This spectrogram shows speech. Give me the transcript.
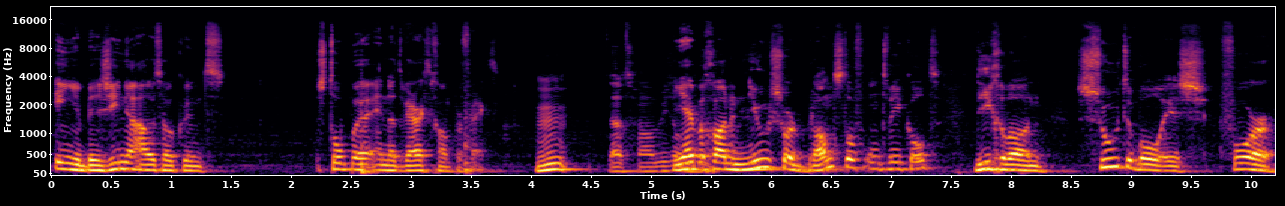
in je benzineauto kunt stoppen en dat werkt gewoon perfect. Hm? Dat is wel bijzonder. Die hebben gewoon een nieuw soort brandstof ontwikkeld. Die gewoon suitable is voor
